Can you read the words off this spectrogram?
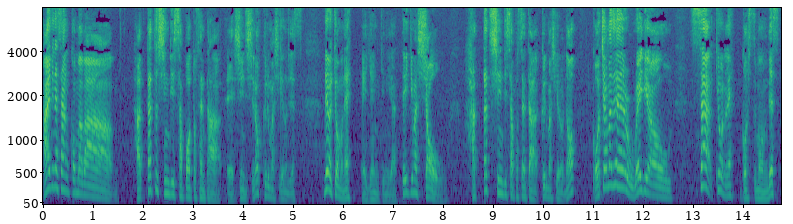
はい、皆さん、こんばんは。発達心理サポートセンター、えー、心理師の車重則です。では今日もね、えー元気にやっていきましょう。発達心理サポートセンター、車重則のごちゃ混ぜラディオさあ、今日のね、ご質問です。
